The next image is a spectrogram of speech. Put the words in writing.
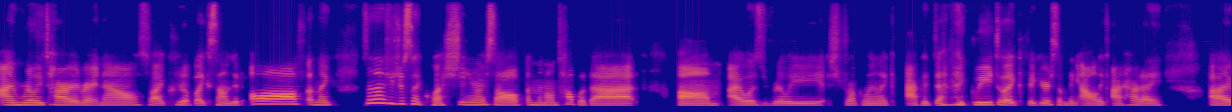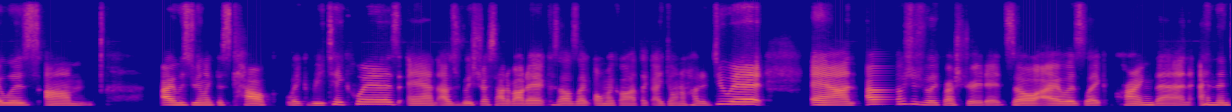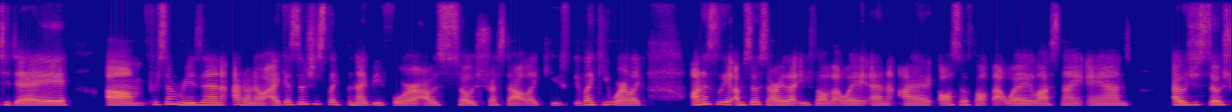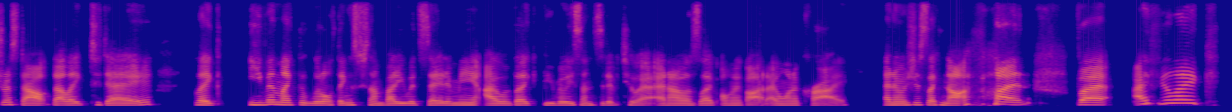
i'm really tired right now so i could have like sounded off. And like sometimes you just like question yourself and then on top of that um i was really struggling like academically to like figure something out like i had a i was um I was doing like this calc like retake quiz and I was really stressed out about it because I was like, oh my God, like I don't know how to do it. And I was just really frustrated. So I was like crying then. And then today, um, for some reason, I don't know. I guess it was just like the night before. I was so stressed out, like you like you were. Like, honestly, I'm so sorry that you felt that way. And I also felt that way last night. And I was just so stressed out that like today, like even like the little things somebody would say to me, I would like be really sensitive to it. And I was like, oh my God, I want to cry. And it was just like not fun. But I feel like,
